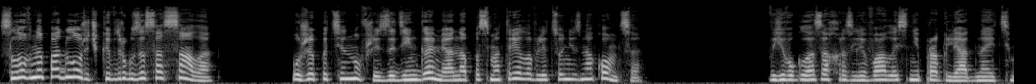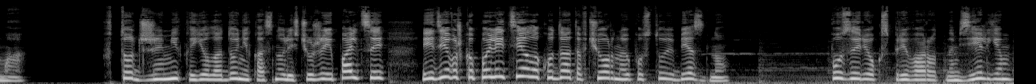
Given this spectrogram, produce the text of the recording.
словно под ложечкой вдруг засосало. Уже потянувшись за деньгами, она посмотрела в лицо незнакомца. В его глазах разливалась непроглядная тьма. В тот же миг ее ладони коснулись чужие пальцы, и девушка полетела куда-то в черную пустую бездну. Пузырек с приворотным зельем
